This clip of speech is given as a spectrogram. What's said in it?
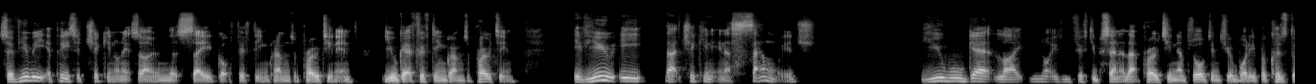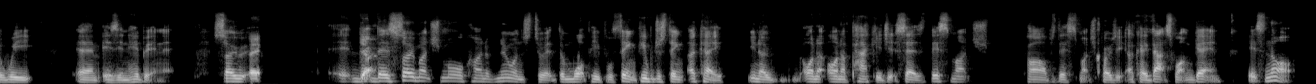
so if you eat a piece of chicken on its own that's say got 15 grams of protein in you'll get 15 grams of protein if you eat that chicken in a sandwich you will get like not even 50% of that protein absorbed into your body because the wheat um, is inhibiting it so it, yeah. there's so much more kind of nuance to it than what people think. People just think, okay, you know, on a, on a package it says this much carbs, this much protein. Okay, that's what I'm getting. It's not,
